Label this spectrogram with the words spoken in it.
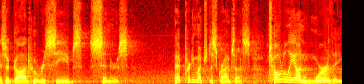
is a God who receives sinners. That pretty much describes us. Totally unworthy,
